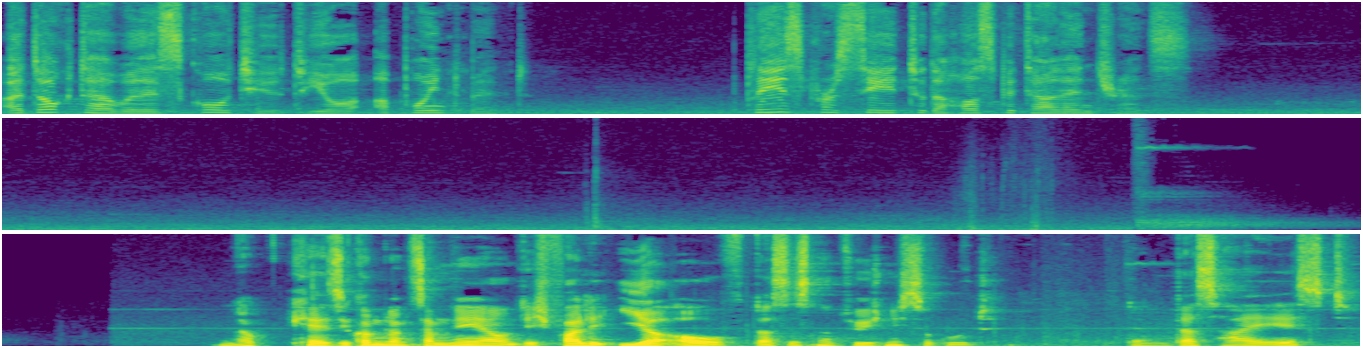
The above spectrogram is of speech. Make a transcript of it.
A doctor will escort you to your appointment. Please proceed to the hospital entrance. Okay, sie kommt langsam näher und ich falle ihr auf. Das ist natürlich nicht so gut. Denn das heißt,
